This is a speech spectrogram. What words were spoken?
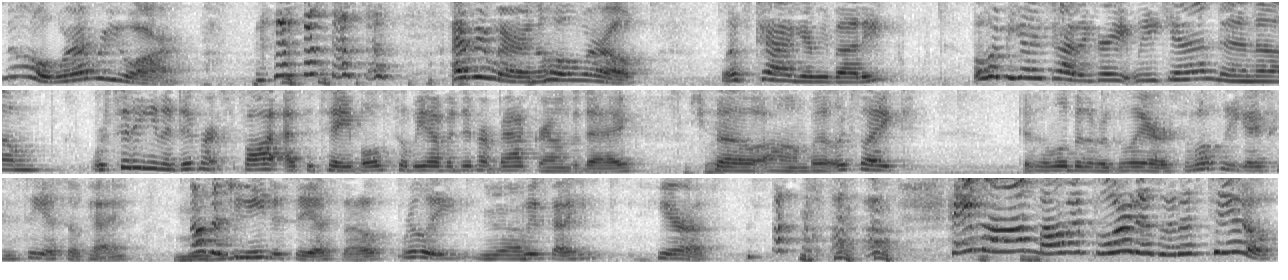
No, wherever you are. Everywhere in the whole world. Let's tag everybody. Well, hope you guys had a great weekend. And um, we're sitting in a different spot at the table, so we have a different background today. Right. So, um, but it looks like it's a little bit of a glare. So hopefully you guys can see us okay. Not that you need to see us, though. Really, Mm-hmm. Yeah. we just got to he- hear us. hey, Mom. Mom in Florida's with us, too.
